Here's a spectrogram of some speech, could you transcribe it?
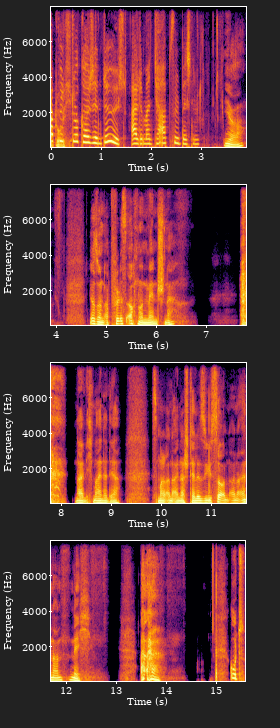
Apfelstücke sind süß, also manche Apfelbissen. Ja. Ja, so ein Apfel ist auch nur ein Mensch, ne? Nein, ich meine, der ist mal an einer Stelle süßer und an einer nicht. Gut,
